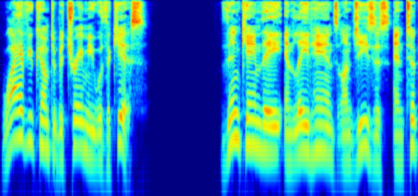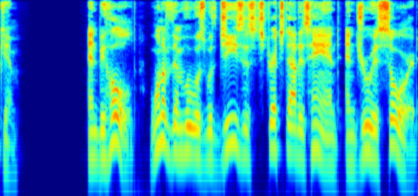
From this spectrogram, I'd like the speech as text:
why have you come to betray me with a kiss? Then came they and laid hands on Jesus and took him. And behold, one of them who was with Jesus stretched out his hand and drew his sword,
